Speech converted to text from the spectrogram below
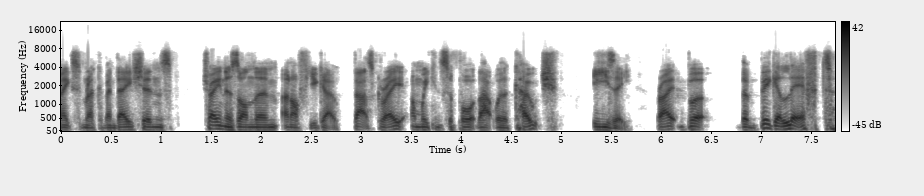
make some recommendations, train us on them, and off you go. That's great. And we can support that with a coach. Easy, right? But the bigger lift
